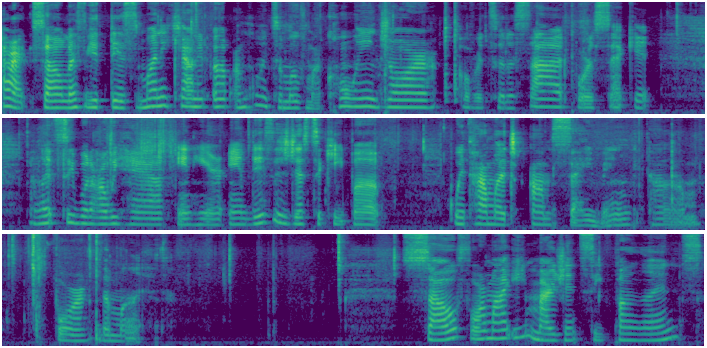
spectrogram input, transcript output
all right, so let's get this money counted up. I'm going to move my coin jar over to the side for a second. And let's see what all we have in here. And this is just to keep up with how much I'm saving um, for the month. So for my emergency funds,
